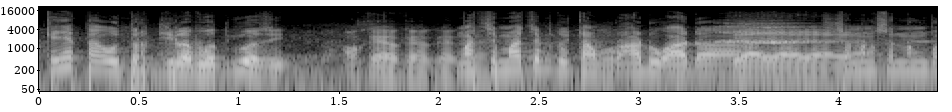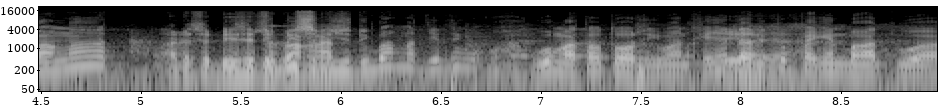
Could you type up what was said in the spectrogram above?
kayaknya tahun tergila buat gua sih. Oke oke oke. Macem-macem tuh campur aduk ada Iya, iya, iya, iya. seneng-seneng banget, Ada sedih-sedih sedih banget. sedih, sedih banget. Jadi wah gua nggak tahu tuh harus gimana. Kayaknya Iya, dan itu iya. pengen banget gua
